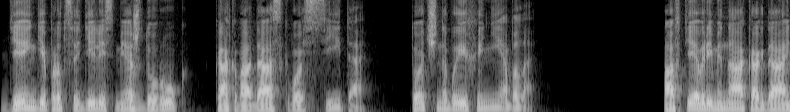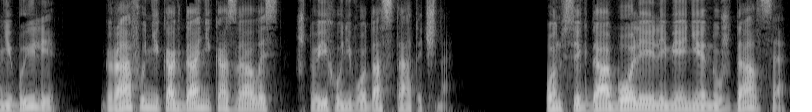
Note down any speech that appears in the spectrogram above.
Деньги процедились между рук, как вода сквозь сито, точно бы их и не было. А в те времена, когда они были, графу никогда не казалось, что их у него достаточно. Он всегда более или менее нуждался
